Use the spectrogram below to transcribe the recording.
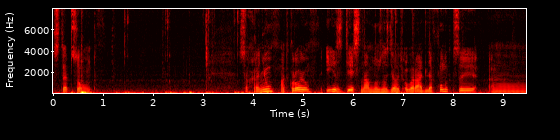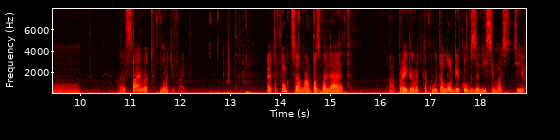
Step Sound сохраню, открою. И здесь нам нужно сделать override для функции э, Received Notify. Эта функция нам позволяет э, проигрывать какую-то логику в зависимости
